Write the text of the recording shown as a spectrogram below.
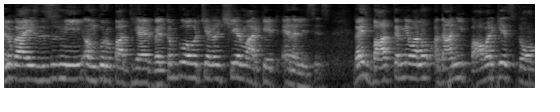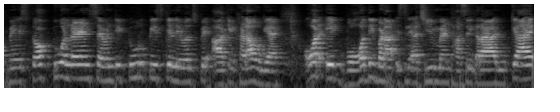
Hello guys, this is me Ankur Upadhyay. Welcome to our channel Share Market Analysis. Guys बात करने वाला हूँ अदानी पावर के स्टॉक में। स्टॉक टू रुपीस के लेवल्स पे आके खड़ा हो गया है। और एक बहुत ही बड़ा इसने अचीवमेंट हासिल कराया वो क्या है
